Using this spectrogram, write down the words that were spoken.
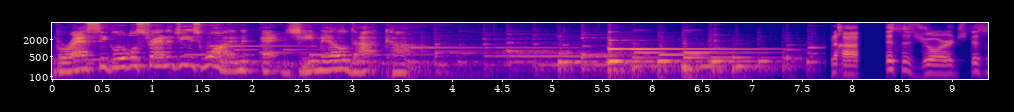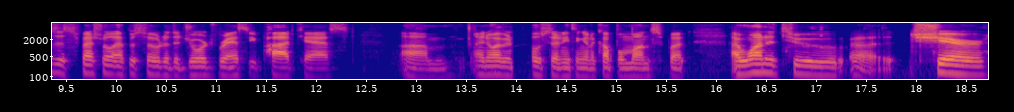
Brassey Global Strategies 1 at gmail.com. Uh, this is George. This is a special episode of the George Brassey podcast. Um, I know I haven't posted anything in a couple months, but I wanted to uh, share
